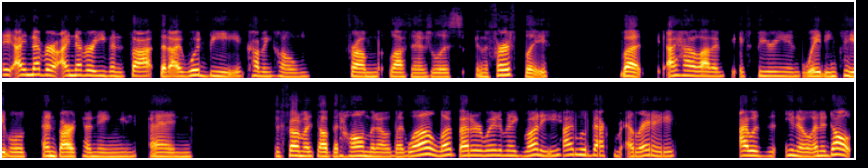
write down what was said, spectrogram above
I, I never, I never even thought that I would be coming home from Los Angeles in the first place, but I had a lot of experience waiting tables and bartending and just found myself at home and I was like, well, what better way to make money? I moved back from LA. I was, you know, an adult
